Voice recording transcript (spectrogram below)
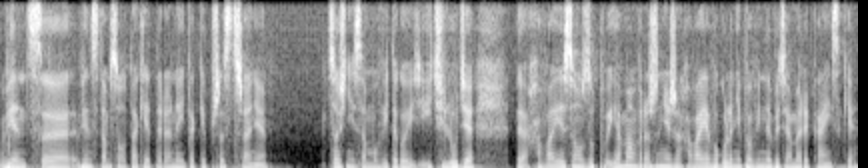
Więc, e, więc tam są takie tereny i takie przestrzenie. Coś niesamowitego. I, i ci ludzie, e, Hawaje są. Ja mam wrażenie, że Hawaje w ogóle nie powinny być amerykańskie,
